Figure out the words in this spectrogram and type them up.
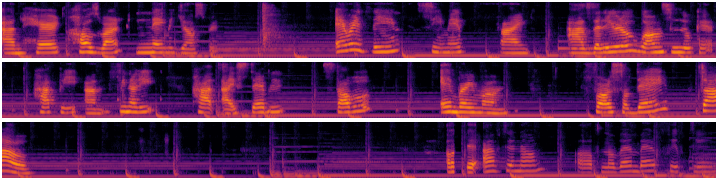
and her husband named Joseph. Everything seemed fine as the little ones looked happy and finally had a stable, stable environment. For they thought. On the afternoon of November 15,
